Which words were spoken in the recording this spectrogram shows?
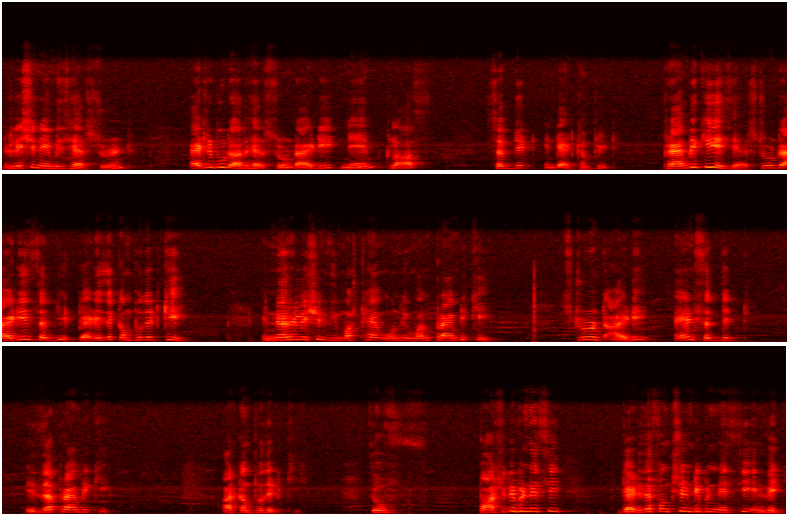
relation name is here student. Attribute are here student id name class subject and that complete. Primary key is here student id and subject that is a composite key. In a relation we must have only one primary key. Student id and subject is the primary key or composite key. So partial dependency that is a function dependency in which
